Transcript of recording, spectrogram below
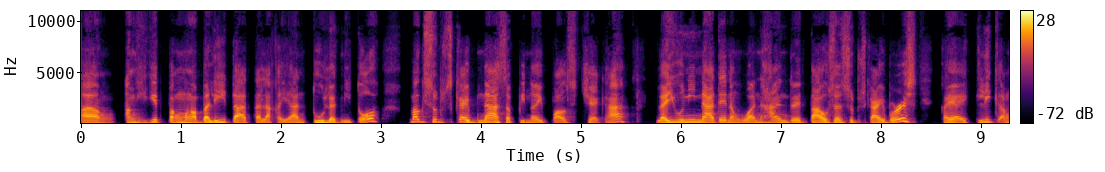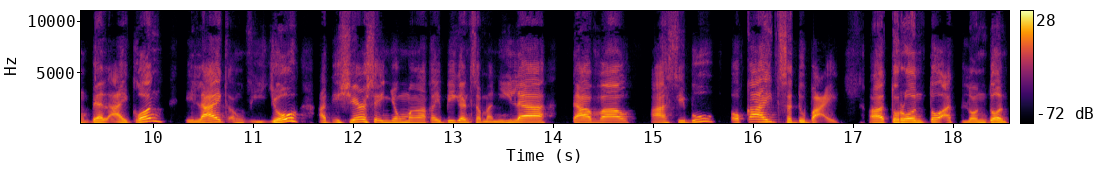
ang ang higit pang mga balita at talakayan tulad nito, mag-subscribe na sa Pinoy Pulse Check ha. Layunin natin ang 100,000 subscribers kaya i-click ang bell icon, i-like ang video at i-share sa inyong mga kaibigan sa Manila, Davao, ah, Cebu o kahit sa Dubai, ah, Toronto at London.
